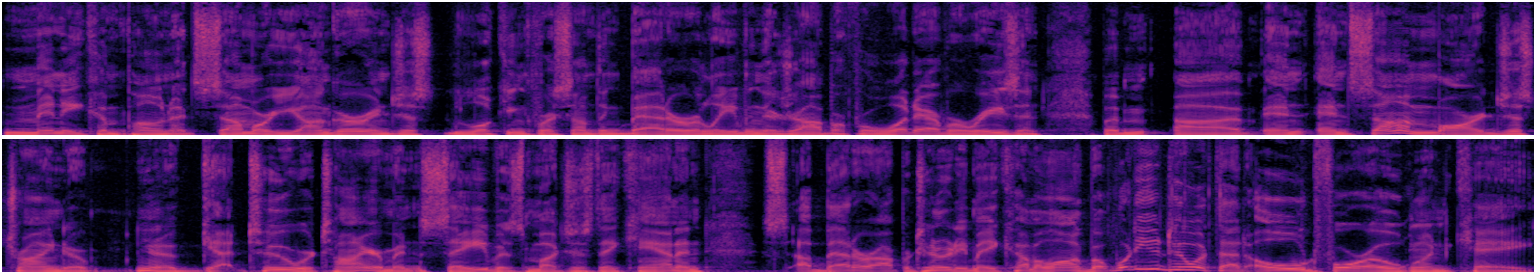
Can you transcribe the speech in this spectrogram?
many components. Some are younger and just looking for something better or leaving their job or for whatever reason. But, uh, and, and some are just trying to, you know, get to retirement and save as much as they can. And a better opportunity may come along. But what do you do with that old 401k?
